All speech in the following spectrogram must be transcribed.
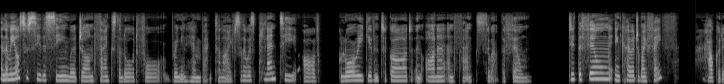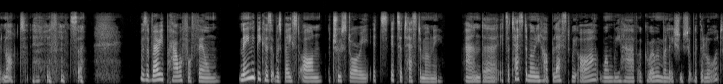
And then we also see the scene where John thanks the Lord for bringing him back to life. So there was plenty of glory given to God and honor and thanks throughout the film. Did the film encourage my faith? How could it not? it's a, it was a very powerful film, mainly because it was based on a true story. It's it's a testimony. And uh, it's a testimony how blessed we are when we have a growing relationship with the Lord,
